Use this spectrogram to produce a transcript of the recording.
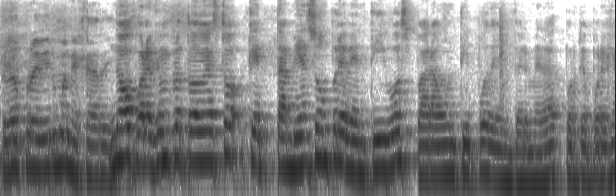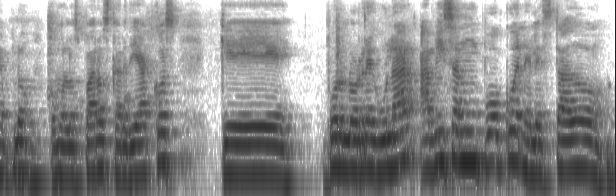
Te va a prohibir manejar. y- No, por ejemplo, todo esto que también son preventivos para un tipo de enfermedad, porque por ejemplo, como los paros cardíacos, que por lo regular avisan un poco en el estado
